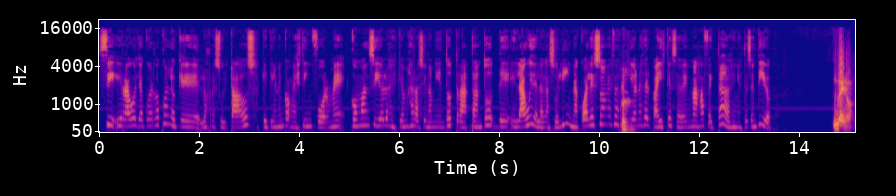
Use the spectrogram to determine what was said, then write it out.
Sí, y Raúl, de acuerdo con lo que los resultados que tienen con este informe, ¿cómo han sido los esquemas de racionamiento tanto del agua y de la gasolina? ¿Cuáles son esas regiones del país que se ven más afectadas en este sentido? Bueno,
